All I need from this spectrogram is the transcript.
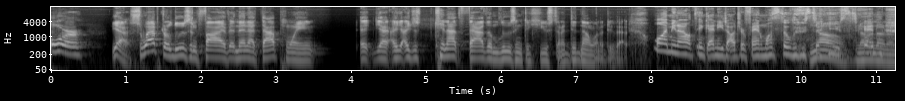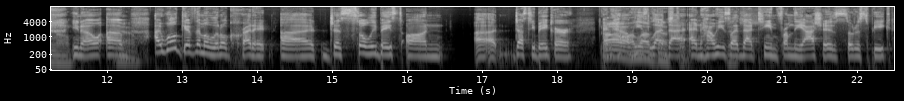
or yeah, swept or losing five, and then at that point, it, yeah, I, I just cannot fathom losing to Houston. I did not want to do that. Well, I mean, I don't think any Dodger fan wants to lose to Houston. no, no, no, no. You know, um, Yeah. I will give them a little credit, uh, just solely based on uh, Dusty Baker and Oh, how he's led that and how he's led that team from the ashes, so to speak.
